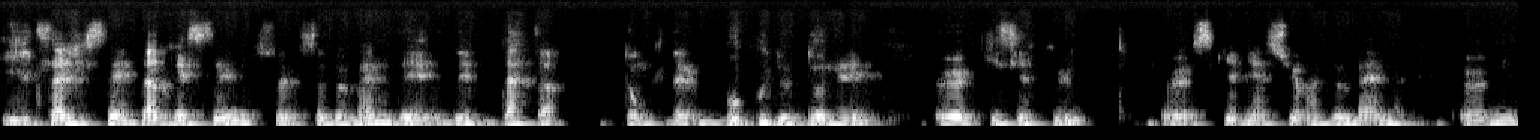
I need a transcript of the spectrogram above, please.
il s'agissait d'adresser ce, domaine des, data, donc beaucoup de données qui circulent euh, ce qui est bien sûr un domaine euh,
